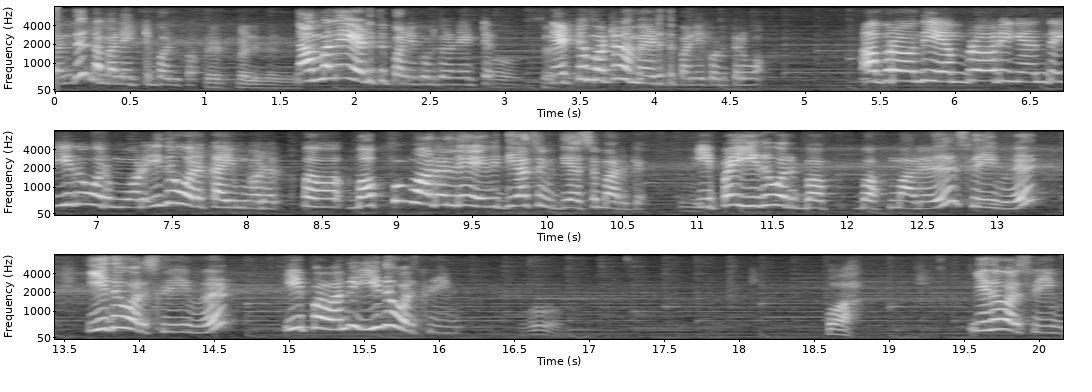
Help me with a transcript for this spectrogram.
வந்து நம்ம நெட் பண்றோம் நம்மளே எடுத்து பண்ணி கொடுத்துருவோம் நெட் சரி. நெட்டு மட்டும் நம்ம எடுத்து பண்ணி கொடுத்துருவோம். அப்புறம் வந்து எம்ப்ராய்டிங் வந்து இது ஒரு மாடல் இது ஒரு கை மாடல் இப்போ பஃப் மாடல்லே வித்தியாசம் வித்தியாசமா இருக்கு. இப்போ இது ஒரு பஃப் பஃப் மாடல் ஸ்லீவு இது ஒரு ஸ்லீவு இப்போ வந்து இது ஒரு ஸ்லீவ் இது ஒரு ஸ்லீவ்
